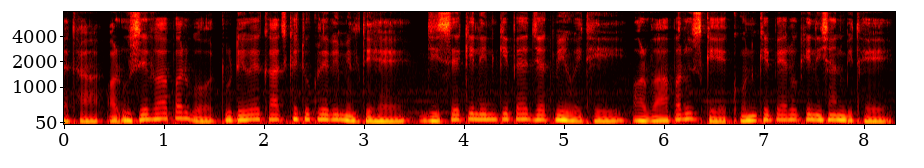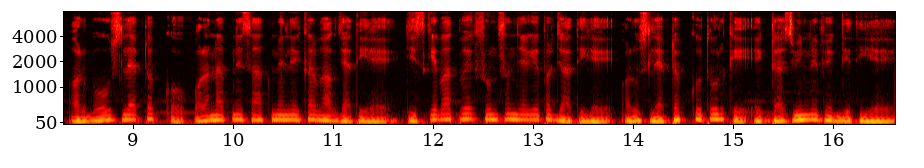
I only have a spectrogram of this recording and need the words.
गया था और उसे वहाँ पर वो टूटे हुए कांच के टुकड़े भी मिलते हैं, जिससे कि लिन की पैर जख्मी हुई थी और वहाँ पर उसके खून के पैरों के निशान भी थे और वो उस लैपटॉप को फ़ौरन अपने साथ में लेकर भाग जाती है, जिसके बाद वो एक सुनसान जगह पर जाती है और उस लैपटॉप को तोड़ के एक डस्टबिन में फेंक देती है।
